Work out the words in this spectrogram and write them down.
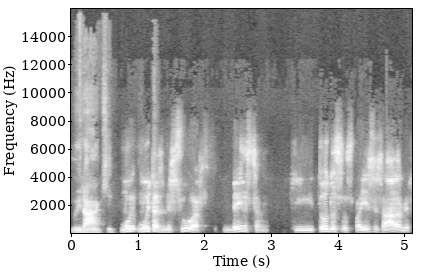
no Iraque? Muitas pessoas pensam que todos os países árabes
